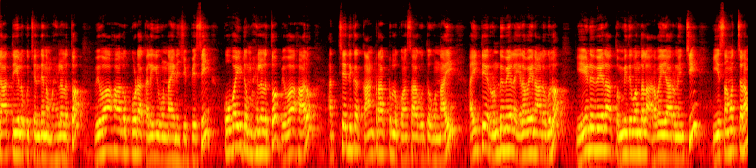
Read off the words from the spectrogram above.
జాతీయులకు చెందిన మహిళలతో వివాహాలు కూడా కలిగి ఉన్నాయని చెప్పేసి కువైట్ మహిళలతో వివాహాలు అత్యధిక కాంట్రాక్టులు కొనసాగుతూ ఉన్నాయి. అయితే రెండు వేల ఇరవై నాలుగులో ఏడు వేల తొమ్మిది వందల అరవై ఆరు నుంచి ఈ సంవత్సరం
